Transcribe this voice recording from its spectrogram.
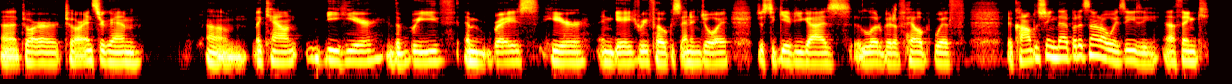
uh, to our to our Instagram um, account. Be here, the breathe, embrace, hear, engage, refocus, and enjoy. Just to give you guys a little bit of help with accomplishing that, but it's not always easy. I think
